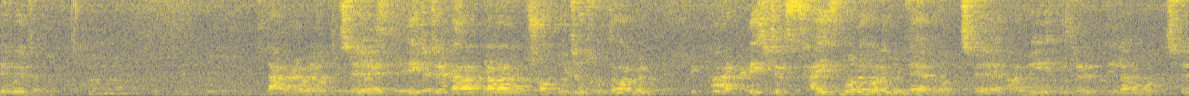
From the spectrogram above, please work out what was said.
এই হয়ে যাবে। তারপরে হচ্ছে টেক্সটের কালার টালার সব কিছু করতে পারবেন। আর টেক্সটের সাইজ মনে করেন দেন হচ্ছে আমি এটা দিলাম হচ্ছে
